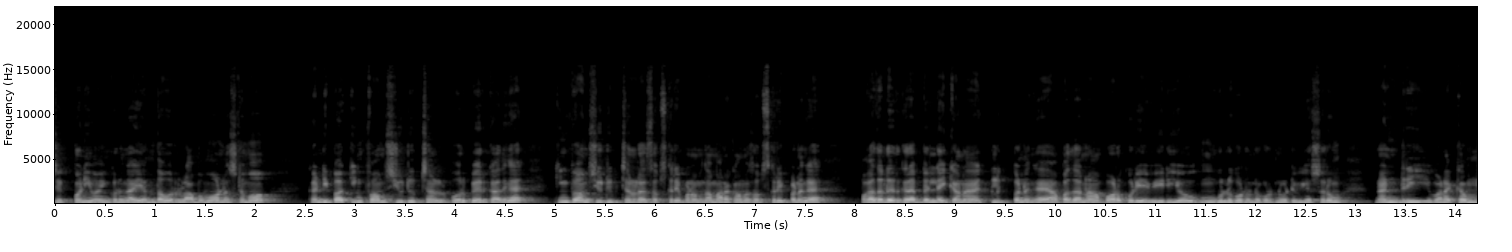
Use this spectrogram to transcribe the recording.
செக் பண்ணி வாங்கிக்கணுங்க எந்த ஒரு லாபமோ நஷ்டமோ கண்டிப்பாக கிங் ஃபார்ம்ஸ் யூடியூப் சேனல் பொறுப்பே இருக்காதுங்க. கிங் ஃபார்ம்ஸ் யூடியூப் சேனலை சப்ஸ்கிரைப் பண்ணாமல் தான் மறக்காமல் சப்ஸ்கிரைப் பண்ணுங்கள் பக்கத்தில் இருக்கிற பெல்லைக்கான கிளிக் பண்ணுங்கள் அப்போ தான் நான் போடக்கூடிய வீடியோ உங்களுக்கு உடனுக்குடன் நோட்டிஃபிகேஷன் நோட்டிஃபிகேஷனும் நன்றி வணக்கம்.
